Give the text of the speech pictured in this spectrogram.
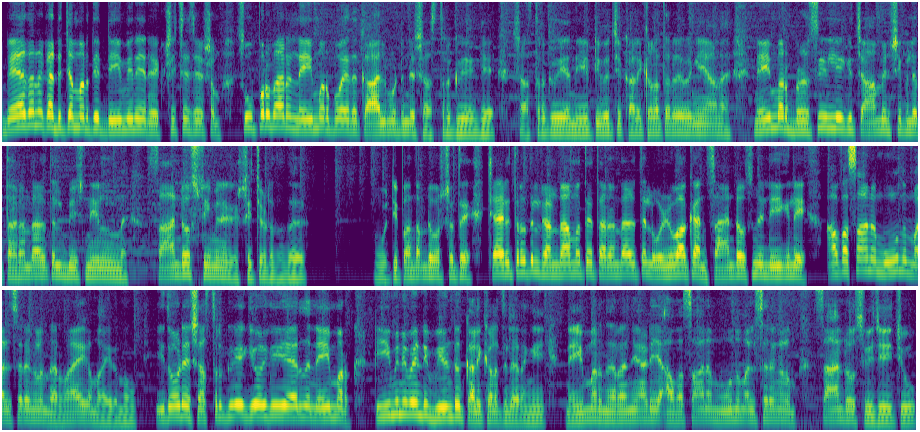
വേദന കടിച്ചമർത്തി ടീമിനെ രക്ഷിച്ച ശേഷം സൂപ്പർ താരം നെയ്മർ പോയത് കാൽമുട്ടിന്റെ ശസ്ത്രക്രിയയ്ക്ക്. ശസ്ത്രക്രിയ നീട്ടിവെച്ച് കളിക്കളത്തിലിറങ്ങിയാണ് നെയ്മർ ബ്രസീൽ ലീഗ് ചാമ്പ്യൻഷിപ്പിലെ തരംതാഴ്ത്തൽ ഭീഷണിയിൽ നിന്ന് സാൻഡോസ് ടീമിനെ രക്ഷിച്ചെടുത്തത്. നൂറ്റി പന്ത്രണ്ട് വർഷത്തെ ചരിത്രത്തിൽ രണ്ടാമത്തെ തരംതാഴ്ത്തൽ ഒഴിവാക്കാൻ സാൻഡോസിന് ലീഗിലെ അവസാന മൂന്ന് മത്സരങ്ങൾ നിർണായകമായിരുന്നു. ഇതോടെ ശസ്ത്രക്രിയയ്ക്ക് ഒഴുകുകയായിരുന്ന നെയ്മർ ടീമിന് വേണ്ടി വീണ്ടും കളിക്കളത്തിലിറങ്ങി. നെയ്മർ നിറഞ്ഞാടിയ അവസാന മൂന്ന് മത്സരങ്ങളും സാൻഡോസ് വിജയിച്ചു.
